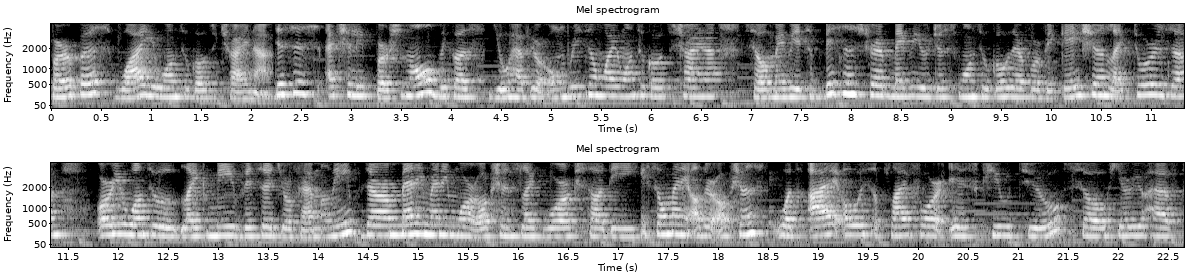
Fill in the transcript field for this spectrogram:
purpose why you want to go to china. This is actually personal because you have your own reason why you want to go to china. So maybe it's a business trip. Maybe you just want to go there for vacation like tourism or you want to like me visit your family there are many many more options like work study so many other options what i always apply for is q2 so here you have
